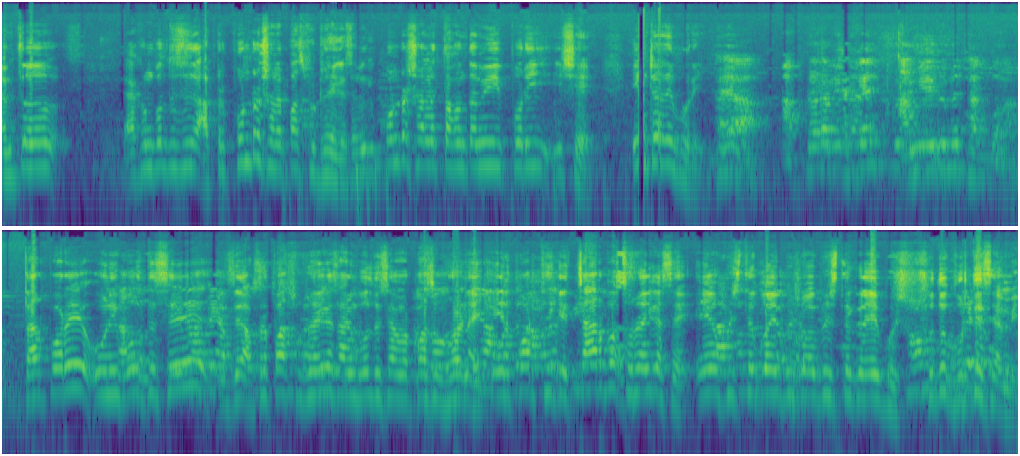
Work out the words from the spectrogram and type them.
আমি তো এখন বলতেছে আপনার পনেরো সালে পাসপোর্ট হয়ে গেছে। আমি পনেরো সালে তখন তো আমি পড়ি ইসে? ইন্টারে পড়ি। আপনারা থাকেন আমি এই রুমে থাকব না। তারপরে উনি বলতেছে যে আপনার পাসপোর্ট হয়ে গেছে আমি বলতেছি আমার পাসপোর্ট হয় নাই। এরপর থেকে চার বছর হয়ে গেছে এই অফিস থেকে ওই অফিস অফিস থেকে এই অফিস শুধু ঘুরতেছি আমি।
